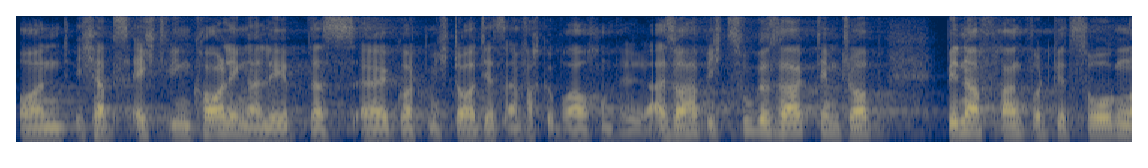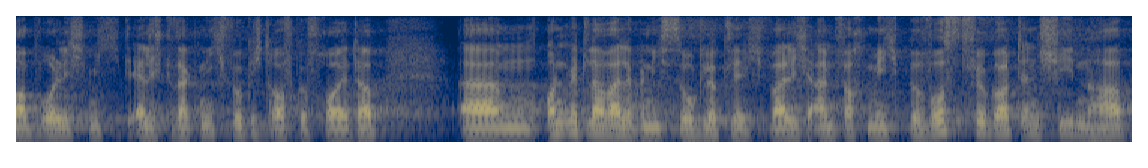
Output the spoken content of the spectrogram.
Und ich habe es echt wie ein Calling erlebt, dass äh, Gott mich dort jetzt einfach gebrauchen will. Also habe ich zugesagt dem Job, bin nach Frankfurt gezogen, obwohl ich mich ehrlich gesagt nicht wirklich darauf gefreut habe. Ähm, und mittlerweile bin ich so glücklich, weil ich einfach mich bewusst für Gott entschieden habe,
